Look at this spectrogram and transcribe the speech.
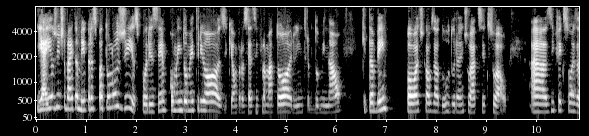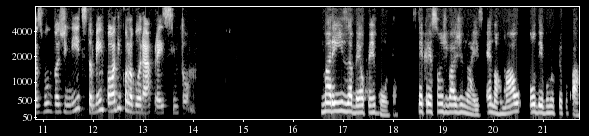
E aí a gente vai também para as patologias, por exemplo, como endometriose, que é um processo inflamatório intraabdominal, que também pode causar dor durante o ato sexual. As infecções, as vulvaginites também podem colaborar para esse sintoma. Maria Isabel pergunta: secreções vaginais é normal ou devo me preocupar?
